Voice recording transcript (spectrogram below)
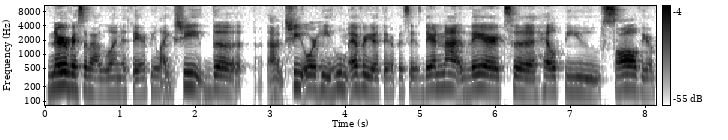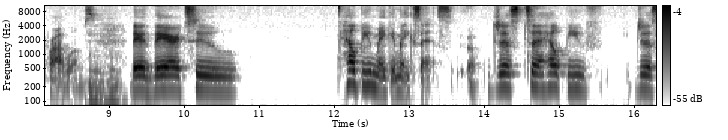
nervous about going to therapy, like she the uh, she or he, whomever your therapist is, they're not there to help you solve your problems. They're there to help you make it make sense. Just to help you f- just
